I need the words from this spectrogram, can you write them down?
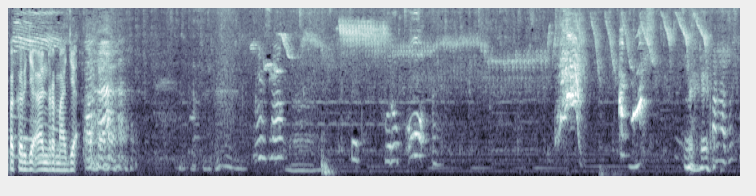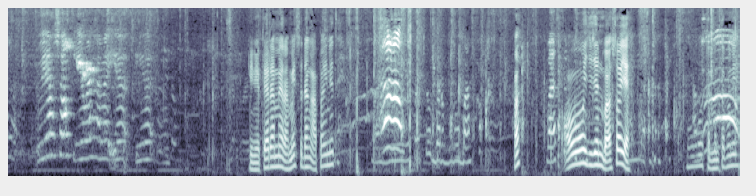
Pekerjaan remaja Huruf U. Iya sok ieu ieu. ini teh rame-rame sedang apa ini teh? Oh, itu tuh berburu bakso. Hah? Bakso. Oh jajan bakso ya? Oh teman-teman ya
